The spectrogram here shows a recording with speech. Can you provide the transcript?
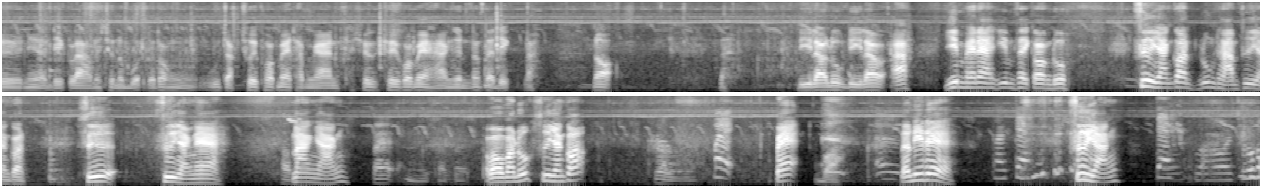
อเนี่ยเด็กลาวในชนบทก็ต้องรู้จักช่วยพ่อแม่ทำงาน ช่วยช่วยพ่อแม่หาเงินตั้งแต่เด็กนะเนาะนะดีแล้วลูกดีแล้วอะยิ้มให้แน่ยิ้มใส่กล้องดู ซื้ออย่างก่อนลุงถามซื้ออย่างก่อน ซื้อซื้ออย่างแน่ครับ นางหยังแปะนี่ครับแปะเอามาดูซื้อหยังก็ก็แปะแปะบ่เออแล้วนี่เด้ถ้าแกะซื้อหยังแกะว้าวชั่ว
